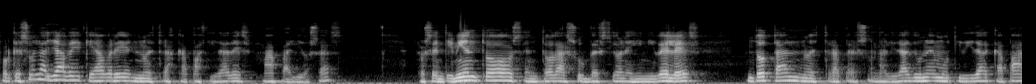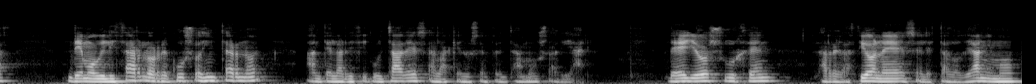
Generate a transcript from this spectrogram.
porque son la llave que abre nuestras capacidades más valiosas. Los sentimientos, en todas sus versiones y niveles, dotan nuestra personalidad de una emotividad capaz de movilizar los recursos internos ante las dificultades a las que nos enfrentamos a diario. De ellos surgen las relaciones, el estado de ánimo,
